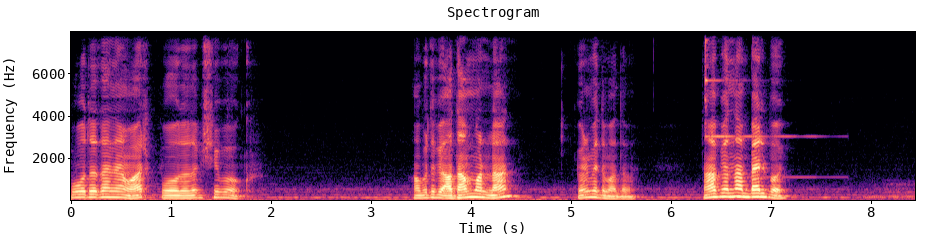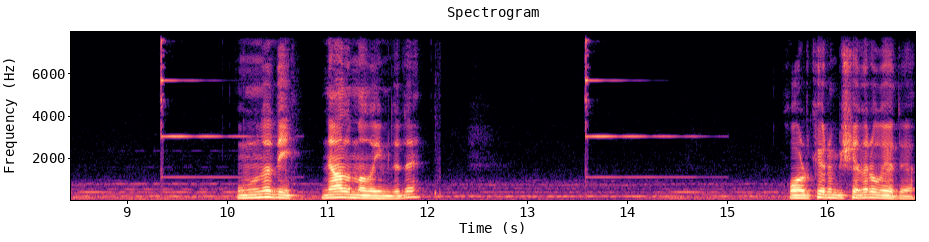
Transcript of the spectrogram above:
Bu odada ne var? Bu odada bir şey yok. Ha burada bir adam var lan. Görmedim adamı. Ne yapıyorsun lan bellboy? Umurunda değil. Ne almalıyım dedi. Korkuyorum bir şeyler oluyor diyor.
